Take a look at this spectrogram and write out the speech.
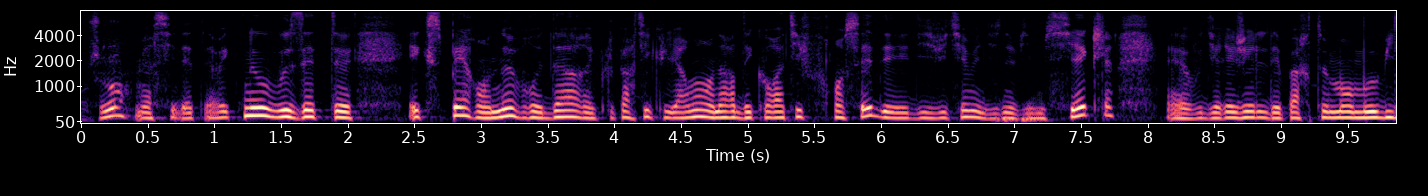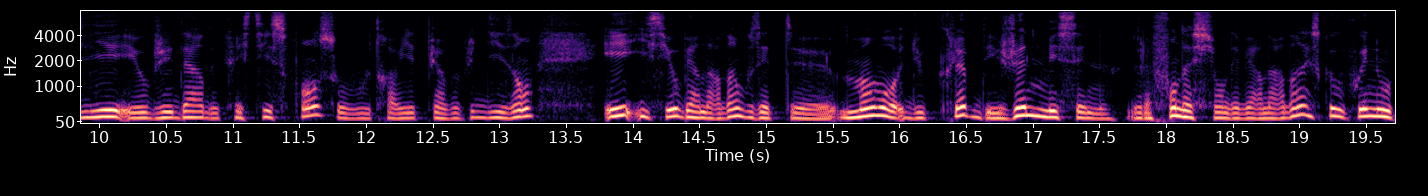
Bonjour. Merci d'être avec nous. Vous êtes euh, expert en œuvres d'art et plus particulièrement en art décoratif français des 18e et 19e siècles. Euh, vous dirigez le département mobilier et objets d'art de Christie's France où vous travaillez depuis un peu plus de 10 ans. Et ici au Bernardin, vous êtes euh, membre du club des jeunes mécènes de la Fondation des Bernardins. Est-ce que vous pouvez nous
